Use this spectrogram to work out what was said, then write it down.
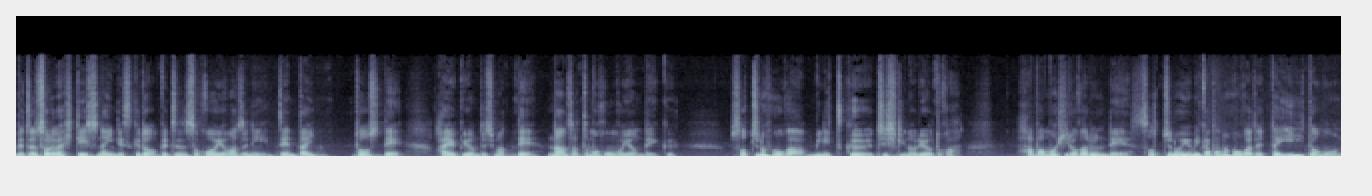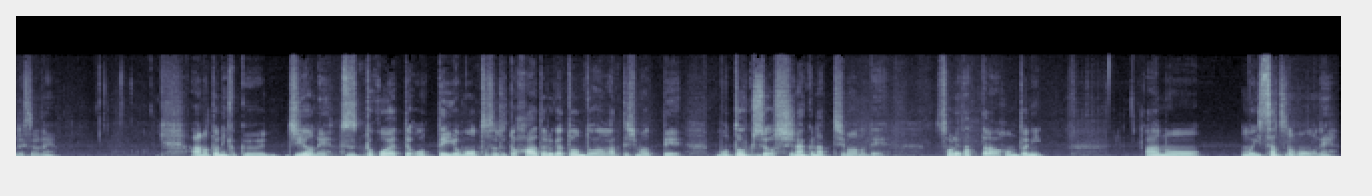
別にそれは否定しないんですけど、別にそこを読まずに全体通して早く読んでしまって何冊も本を読んでいく。そっちの方が身につく知識の量とか幅も広がるんで、そっちの読み方の方が絶対いいと思うんですよね。あの、とにかく字をね、ずっとこうやって追って読もうとするとハードルがどんどん上がってしまって、もう読書をしなくなってしまうので、それだったら本当に、あの、もう一冊の本をね、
